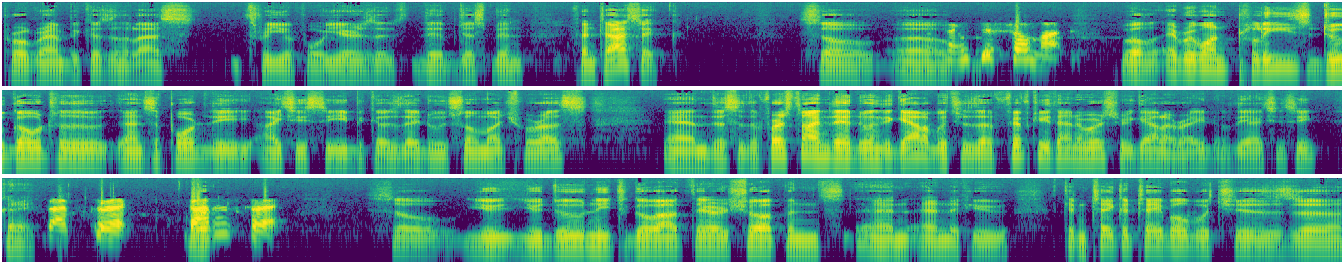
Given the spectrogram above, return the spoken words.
program because in the last three or four years they've just been fantastic. So, uh, Thank you so much. well, everyone, please do go to and support the ICC because they do so much for us. And this is the first time they're doing the gala, which is the 50th anniversary gala, right, of the ICC. Correct. That's correct. That Right. is correct. So you you do need to go out there, show up, and and and if you can take a table, which is uh,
